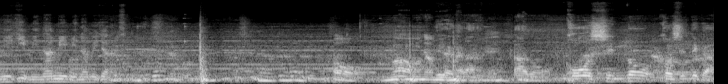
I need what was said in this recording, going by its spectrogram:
右南南じゃないですか。ああ。南。だからあの更新の更新っていうか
